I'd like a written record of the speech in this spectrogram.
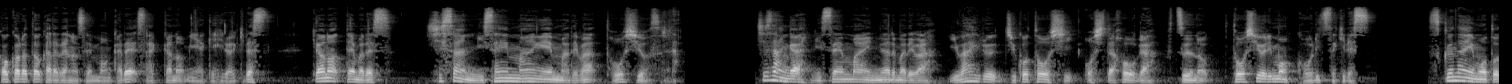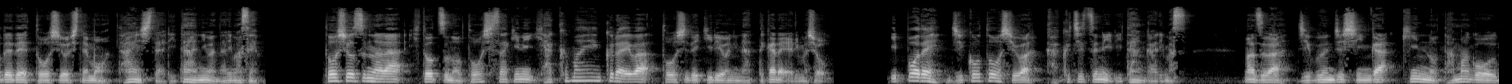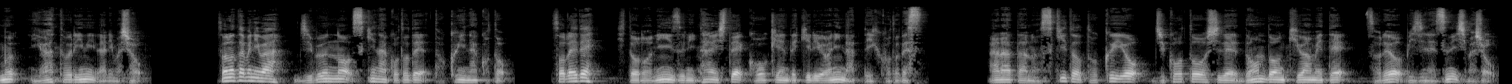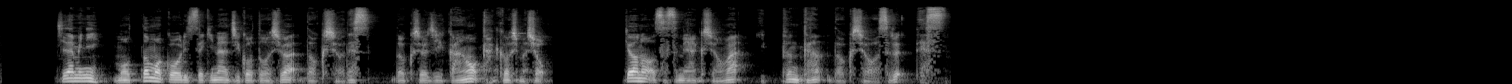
心と体の専門家で作家の三宅博之です。今日のテーマです。資産2000万円までは投資をするな。資産が2000万円になるまでは、いわゆる自己投資をした方が普通の投資よりも効率的です。少ない元手で投資をしても大したリターンにはなりません。投資をするなら一つの投資先に100万円くらいは投資できるようになってからやりましょう。一方で自己投資は確実にリターンがあります。まずは自分自身が金の卵を産む鶏になりましょう。そのためには自分の好きなことで得意なこと、それで人のニーズに対して貢献できるようになっていくことです。あなたの好きと得意を自己投資でどんどん極めて、それをビジネスにしましょう。ちなみに、最も効率的な自己投資は読書です。読書時間を確保しましょう。今日のおすすめアクションは、1分間読書をするです。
